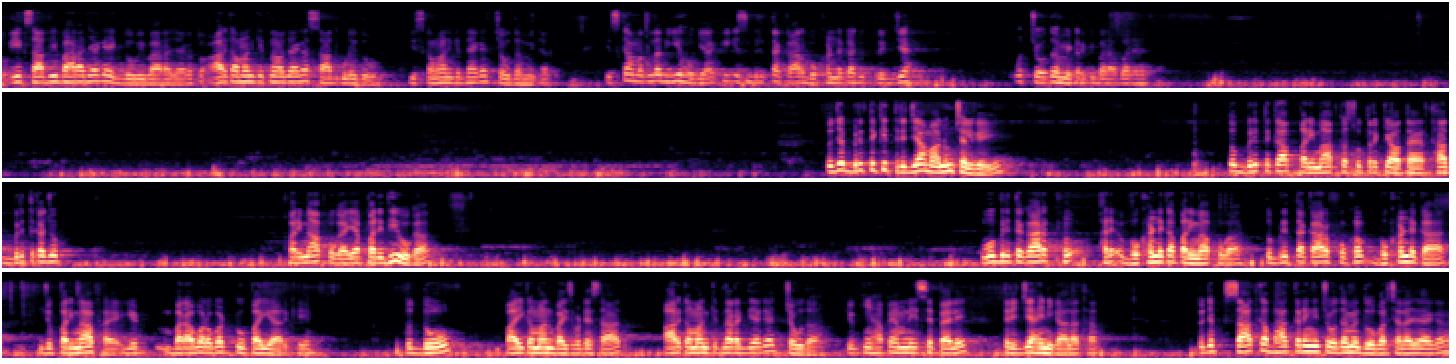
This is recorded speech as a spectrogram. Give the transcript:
तो एक सात भी बाहर आ जाएगा, एक दो भी बाहर आ जाएगा। तो आर का मान कितना हो जाएगा? सात गुड़े दो। इसका मान कितना आएगा? चौदह मीटर। इसका मतलब ये हो गया कि इस वृत्ताकार भूखंड का जो त्रिज्या है, वो चौदह मीटर के बराबर है। तो जब वृत्त की त्रिज्या मालूम चल गई तो वृत्त का परिमाप का सूत्र क्या होता है? अर्थात वृत्त का जो परिमाप होगा या परिधि होगा, वो वृत्ताकार भूखंड का परिमाप होगा। तो वृत्ताकार भूखंड का जो परिमाप है, ये बराबर होगा टू पाई आर के। तो दो पाई का मान बाईस बटे सात आर का मान कितना रख दिया गया? चौदह। क्योंकि यहाँ पे हमने इससे पहले त्रिज्या ही निकाला था। तो जब सात का भाग करेंगे, चौदह में दो बार चला जाएगा।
